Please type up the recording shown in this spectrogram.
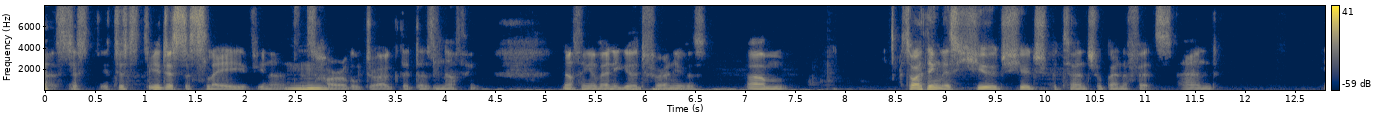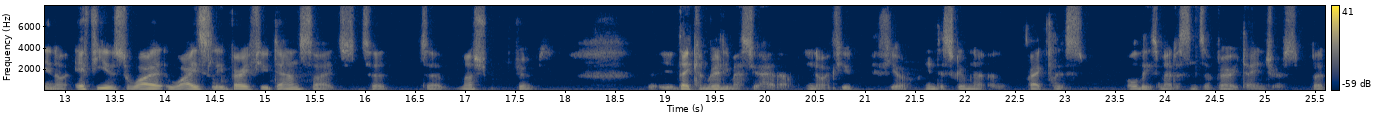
it's just, it just, you're just a slave. You know, mm-hmm. this horrible drug that does nothing, nothing of any good for any of us. Um, so I think there's huge, huge potential benefits, and you know, if used wi- wisely, very few downsides to to mushrooms. They can really mess your head up. You know, if you if you're indiscriminate and reckless, all these medicines are very dangerous. But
